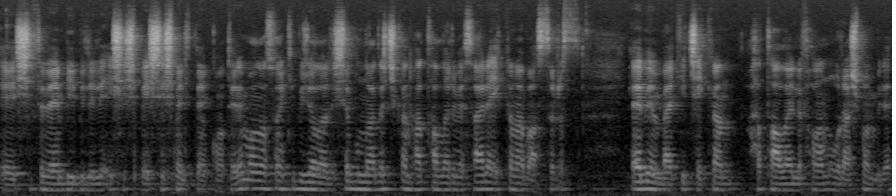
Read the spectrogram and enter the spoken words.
e, şifrelerin birbirleriyle eşleşip eşleşmediklerini kontrol edelim. Ondan sonraki videolarda işte bunlarda çıkan hataları vesaire ekrana bastırırız. Ya bilmiyorum belki hiç ekran hatalarıyla falan uğraşmam bile.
